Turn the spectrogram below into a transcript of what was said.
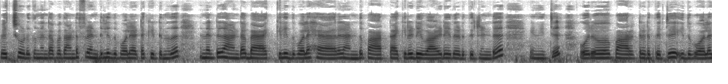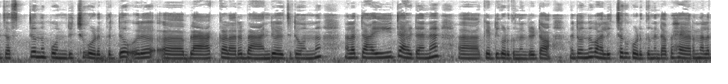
വെച്ച് കൊടുക്കുന്നുണ്ട്. അപ്പോൾ അതാണ്ട് ഫ്രണ്ടിൽ ഇതുപോലെ ആയിട്ട് കിട്ടുന്നത്. എന്നിട്ട് ദാണ്ട് ബാക്കിൽ ഇതുപോലെ ഹെയർ രണ്ട് പാർട്ടാക്കി ഡിവൈഡ് ചെയ്ത് എടുത്തിട്ടുണ്ട്. എന്നിട്ട് ഒരു പാർട്ട് എടുത്തിട്ട് ഇതുപോലെ ജസ്റ്റ് ഒന്ന് പൊന്തിച്ച് കൊടുത്തിട്ട് ഒരു ബ്ലാക്ക് കളർ ബാൻഡ് വെച്ചിട്ട് ഒന്ന് നല്ല ടൈറ്റ് ആയിട്ട് തന്നെ കെട്ടി കൊടുക്കുന്നുണ്ട് കേട്ടോ എന്നിട്ട് ഒന്ന് വലിച്ചൊക്കെ കൊടുക്കുന്നുണ്ട്. അപ്പോൾ ഹെയർ നല്ല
